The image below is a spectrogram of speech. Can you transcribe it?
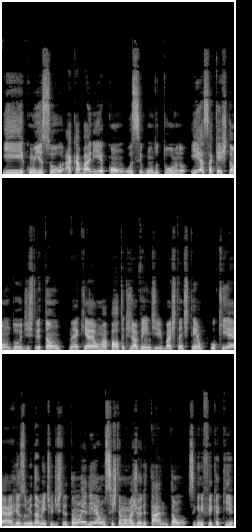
e com isso acabaria com o segundo turno. E essa questão do distritão, né, que é uma pauta que já vem de bastante tempo, o que é resumidamente o distritão, ele é um sistema majoritário, então significa que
